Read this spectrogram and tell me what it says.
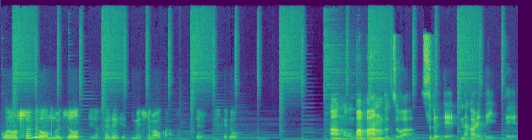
この諸行無常っていうのは先生に説明してもらおうかなと思ってるんですけど、あの、ば万物はすべて流れていって、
